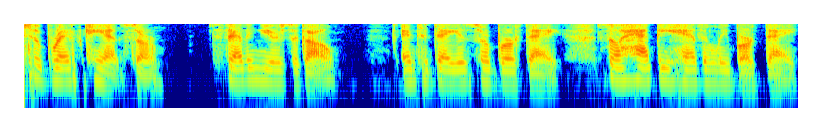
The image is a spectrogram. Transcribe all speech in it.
to breast cancer seven years ago. And today is her birthday. So happy heavenly birthday.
